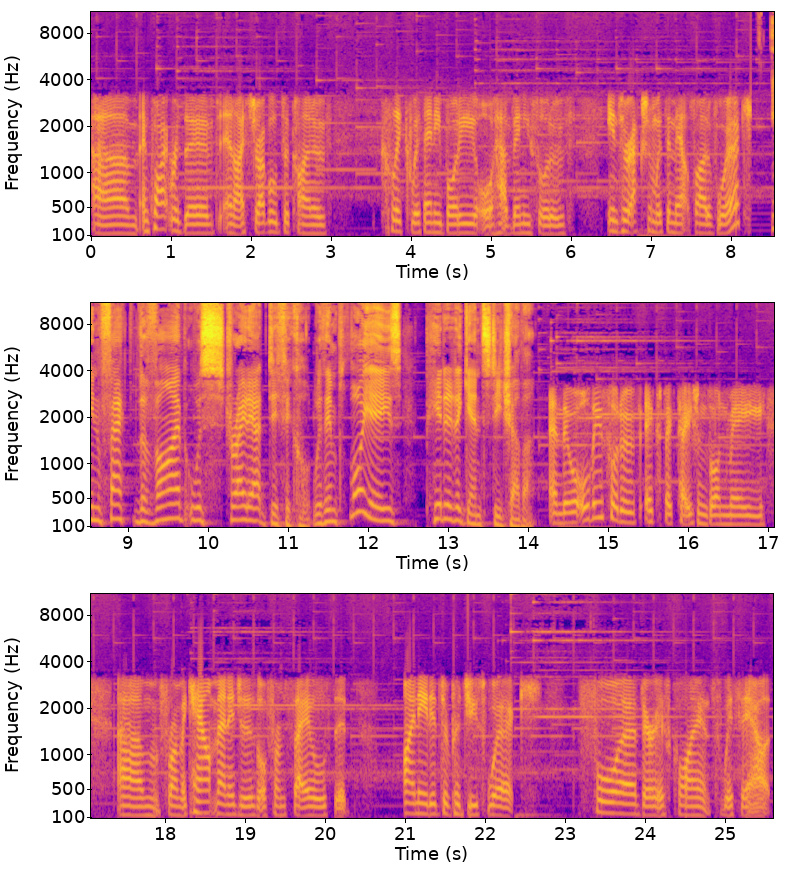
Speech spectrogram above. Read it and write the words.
um, and quite reserved, and I struggled to kind of click with anybody or have any sort of interaction with them outside of work. In fact, the vibe was straight out difficult, with employees pitted against each other. And there were all these sort of expectations on me um, from account managers or from sales that I needed to produce work for various clients without,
